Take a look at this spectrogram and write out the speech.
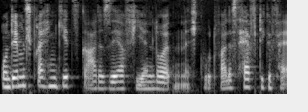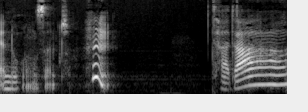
Und dementsprechend geht es gerade sehr vielen Leuten nicht gut, weil es heftige Veränderungen sind. Hm. Tada!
